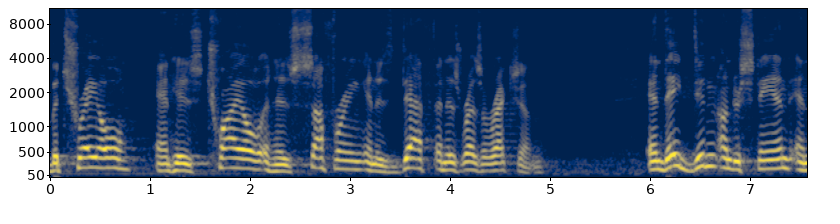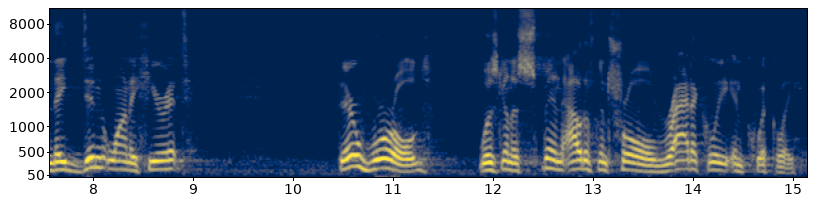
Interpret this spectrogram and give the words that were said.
betrayal and his trial and his suffering and his death and his resurrection. And they didn't understand and they didn't want to hear it. Their world was going to spin out of control radically and quickly.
